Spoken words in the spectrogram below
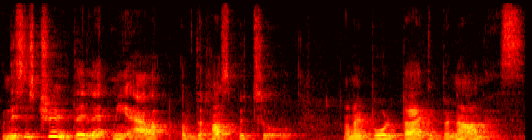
And this is true. They let me out of the hospital and I bought a bag of bananas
